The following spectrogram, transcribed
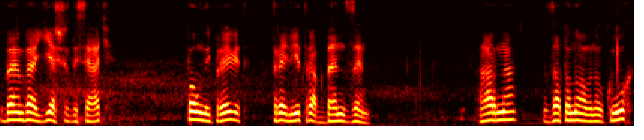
BMW E60 повний привід, 3 літра бензин. Гарна, затонована в круг,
